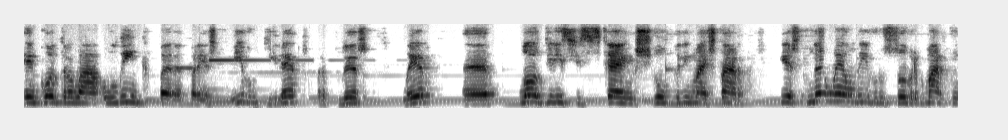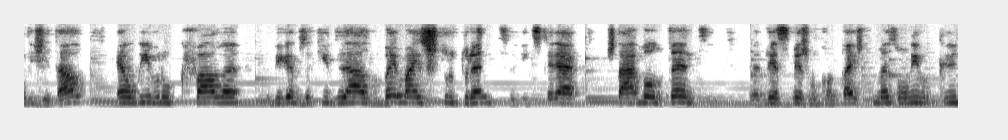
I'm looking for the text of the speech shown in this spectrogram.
encontra lá o link para, para este livro, direto, para poderes ler. Logo de início, quem chegou um bocadinho mais tarde, este não é um livro sobre marketing digital, é um livro que fala, digamos aqui, de algo bem mais estruturante e que se calhar está a montante desse mesmo contexto, mas um livro que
